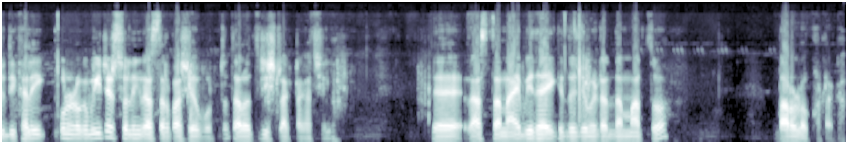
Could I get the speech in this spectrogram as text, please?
যদি খালি কোনো রকম ইটের সোলিং রাস্তার পাশেও পড়তো, তাহলে ত্রিশ লাখ টাকা ছিল। রাস্তা নাই বিধায় কিন্তু জমিটার দাম মাত্র বারো লক্ষ টাকা।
